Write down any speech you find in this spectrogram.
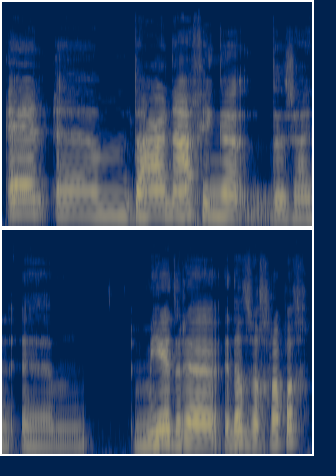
En um, daarna gingen, er zijn um, meerdere, en dat is wel grappig.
